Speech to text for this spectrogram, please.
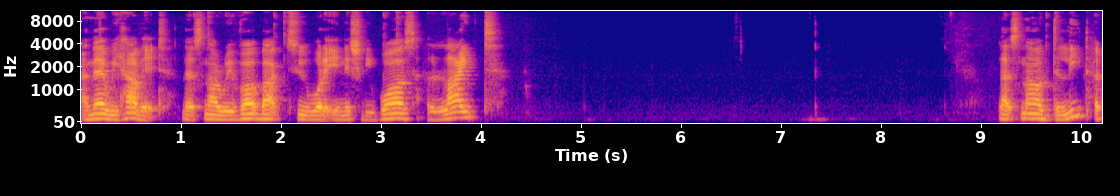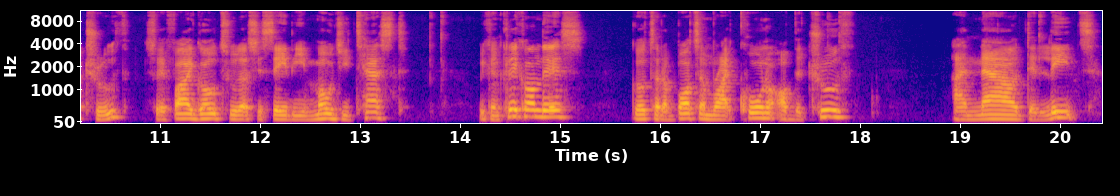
And there we have it. Let's now revert back to what it initially was, light. Let's now delete a truth. So if I go to, let's just say the emoji test, we can click on this, go to the bottom right corner of the truth, and now delete.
